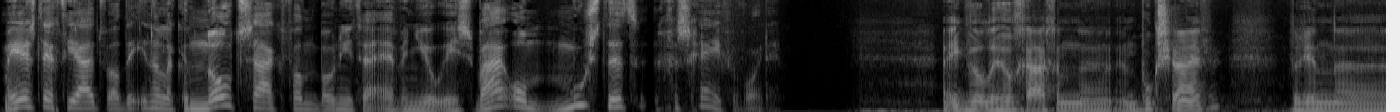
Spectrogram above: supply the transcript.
Maar eerst legt hij uit wat de innerlijke noodzaak van Bonita Avenue is. Waarom moest het geschreven worden? Ik wilde heel graag een, uh, een boek schrijven waarin uh,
